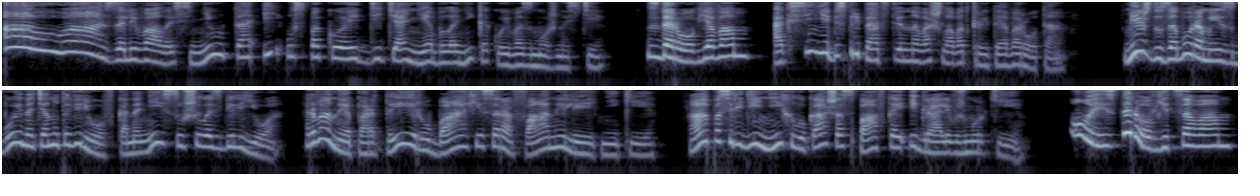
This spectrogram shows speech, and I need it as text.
«Ауа!» — заливалась Нюта, и успокоить дитя не было никакой возможности. «Здоровья вам!» Аксинья беспрепятственно вошла в открытые ворота. Между забором и избой натянута веревка, на ней сушилось белье. Рваные порты, рубахи, сарафаны, летники. А посреди них Лукаша с Павкой играли в жмурки. «Ой, здоровьица вам!»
